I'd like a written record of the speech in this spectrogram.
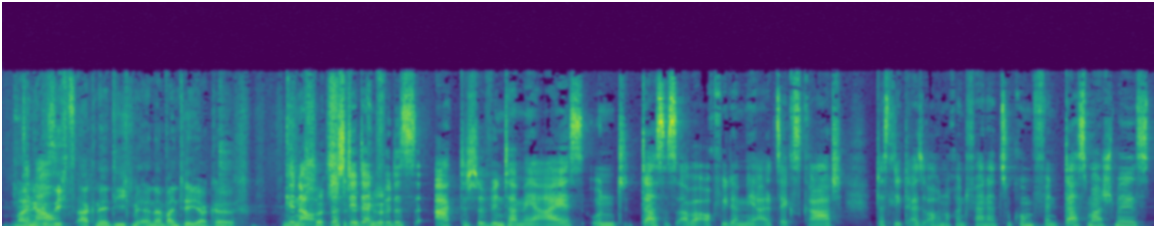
meine Genau. Gesichtsakne, die ich mir in einer Wanderjacke Genau, das steht dann für das arktische Wintermeereis und das ist aber auch wieder mehr als 6 Grad. Das liegt also auch noch in ferner Zukunft. Wenn das mal schmilzt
